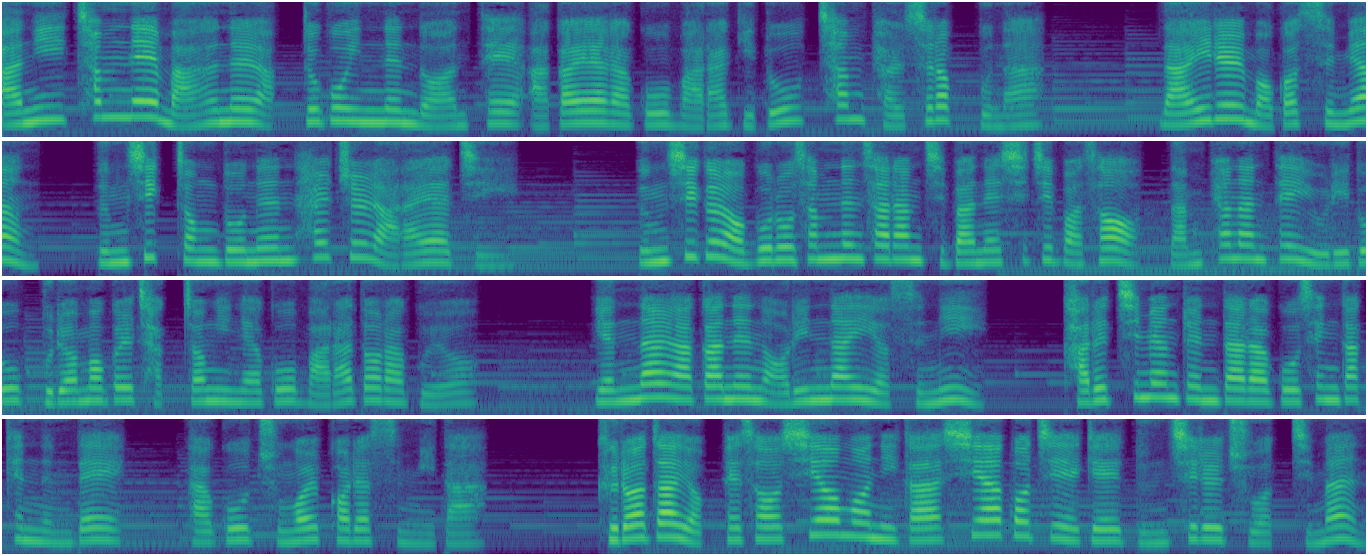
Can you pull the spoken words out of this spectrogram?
아니 참 내 마흔을 앞두고 있는 너한테 아가야라고 말하기도 참 별스럽구나. 나이를 먹었으면 음식 정도는 할 줄 알아야지. 음식을 업으로 삼는 사람 집안에 시집와서 남편한테 요리도 부려먹을 작정이냐고 말하더라고요. 옛날 아가는 어린 나이였으니 가르치면 된다라고 생각했는데 라고 중얼거렸습니다. 그러자 옆에서 시어머니가 시아버지에게 눈치를 주었지만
